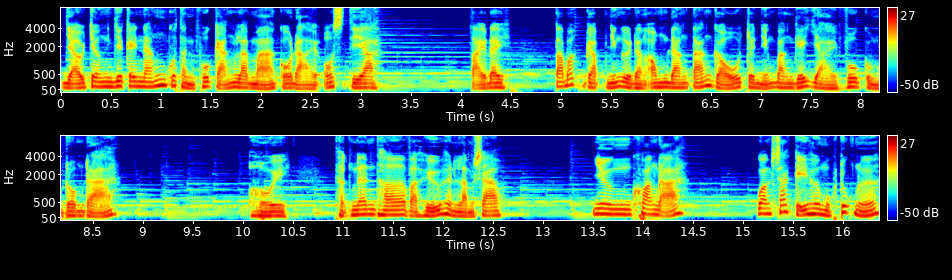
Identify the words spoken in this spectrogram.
dạo chân dưới cái nắng của thành phố cảng La Mã cổ đại Ostia. Tại đây, ta bắt gặp những người đàn ông đang tán gẫu trên những băng ghế dài vô cùng rôm rã. Ôi, thật nên thơ và hiểu hình làm sao. Nhưng khoan đã, quan sát kỹ hơn một chút nữa.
